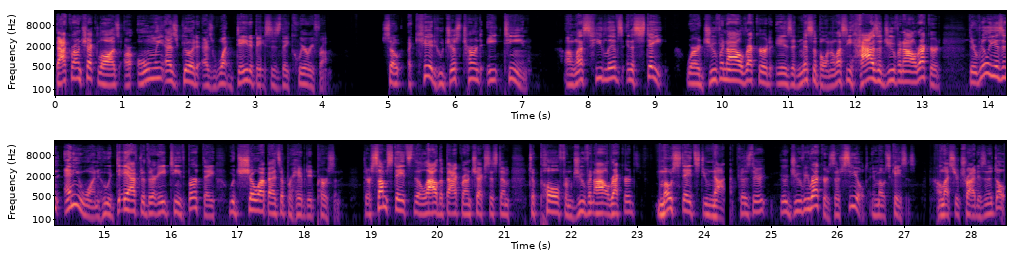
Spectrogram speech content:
Background check laws are only as good as what databases they query from. So a kid who just turned 18 unless he lives in a state where a juvenile record is admissible and unless he has a juvenile record, there really isn't anyone who a day after their 18th birthday would show up as a prohibited person. There are some states that allow the background check system to pull from juvenile records. Most states do not because they're your juvie records. They're sealed in most cases, unless you're tried as an adult.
